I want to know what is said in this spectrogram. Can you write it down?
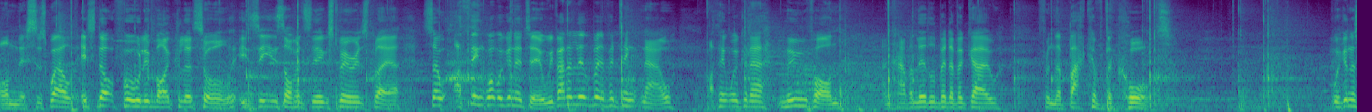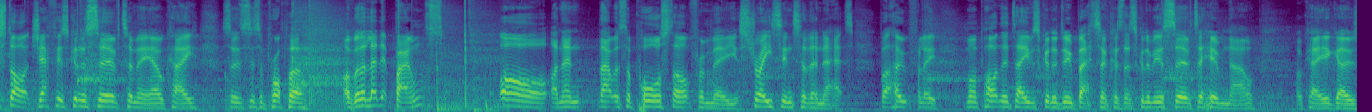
on this as well. It's not fooling Michael at all. He's, he's obviously an experienced player. So I think what we're going to do, we've had a little bit of a dink now. I think we're going to move on and have a little bit of a go from the back of the court. We're going to start. Jeff is going to serve to me, okay? So this is a proper. I've got to let it bounce. Oh, and then that was a poor start from me, straight into the net. But hopefully, my partner Dave's going to do better because there's going to be a serve to him now. Okay, he goes.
